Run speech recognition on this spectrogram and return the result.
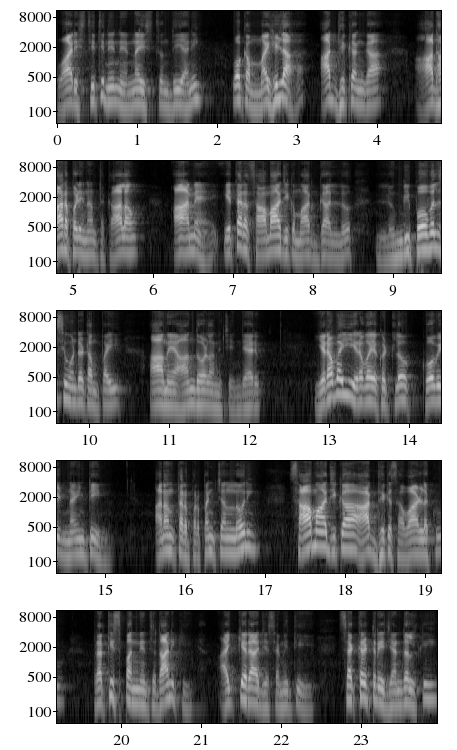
వారి స్థితిని నిర్ణయిస్తుంది అని ఒక మహిళ ఆర్థికంగా ఆధారపడినంత కాలం ఆమె ఇతర సామాజిక మార్గాల్లో లొంగిపోవలసి ఉండటంపై ఆమె ఆందోళన చెందారు. ఇరవై ఇరవై ఒకటిలో కోవిడ్ నైన్టీన్ అనంతర ప్రపంచంలోని సామాజిక ఆర్థిక సవాళ్ళకు ప్రతిస్పందించడానికి ఐక్యరాజ్య సమితి సెక్రటరీ జనరల్కి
